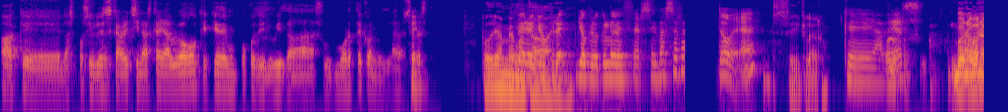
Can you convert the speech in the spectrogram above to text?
a que las posibles escabechinas que haya luego que quede un poco diluida su muerte con la Sí. resto. Podrían me Pero matar yo, a cre- Jon. yo creo que lo de Cersei va a ser rapidito, ¿eh? Sí, claro. Que a Bueno, ver. pues Bueno, bueno,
